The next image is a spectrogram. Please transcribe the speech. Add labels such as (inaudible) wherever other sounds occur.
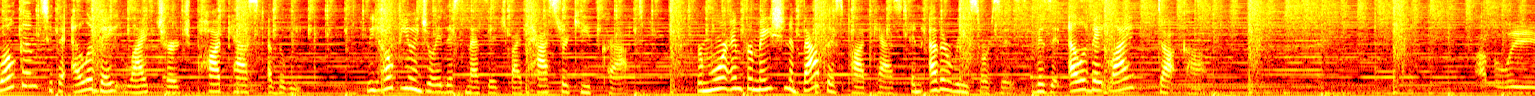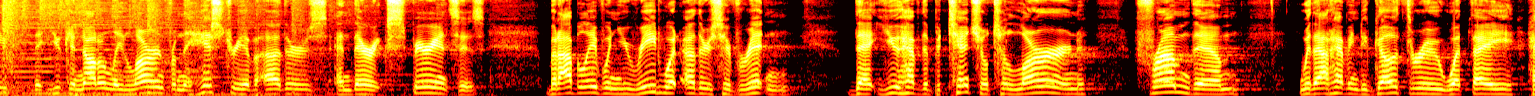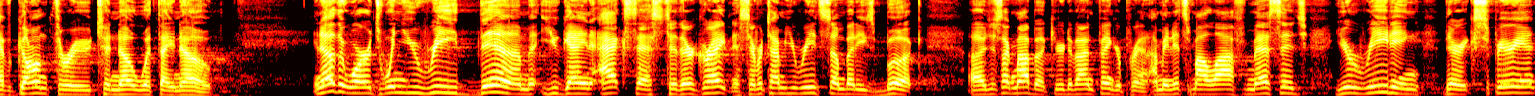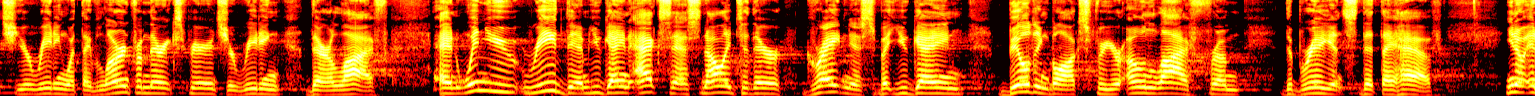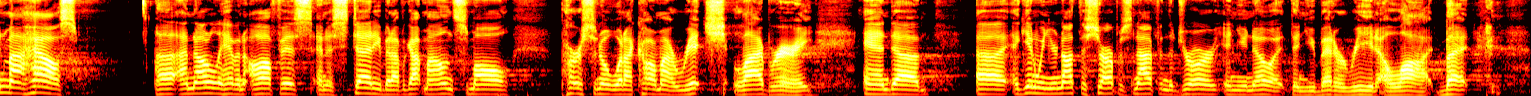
Welcome to the Elevate Life Church podcast of the week. We hope you enjoy this message by Pastor Keith Craft. For more information about this podcast and other resources, visit elevatelife.com. I believe that you can not only learn from the history of others and their experiences, but I believe when you read what others have written, that you have the potential to learn from them without having to go through what they have gone through to know what they know. In other words, when you read them, you gain access to their greatness. Every time you read somebody's book, uh, just like my book, Your Divine Fingerprint, I mean, it's my life message. You're reading their experience, you're reading what they've learned from their experience, you're reading their life. And when you read them, you gain access not only to their greatness, but you gain building blocks for your own life from the brilliance that they have. You know, in my house, uh, I not only have an office and a study, but I've got my own small personal, what I call my rich library. And uh, uh, again, when you're not the sharpest knife in the drawer and you know it, then you better read a lot. But,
